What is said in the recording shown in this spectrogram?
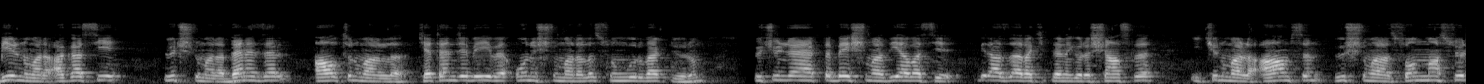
1 numara Agassi, 3 numara Benezel, 6 numaralı Ketence Bey'i ve 13 numaralı Sungurberk diyorum. Üçüncü ayakta 5 numaralı Diavasi biraz daha rakiplerine göre şanslı. 2 numaralı Ağamsın, 3 numaralı Son Mahsul,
